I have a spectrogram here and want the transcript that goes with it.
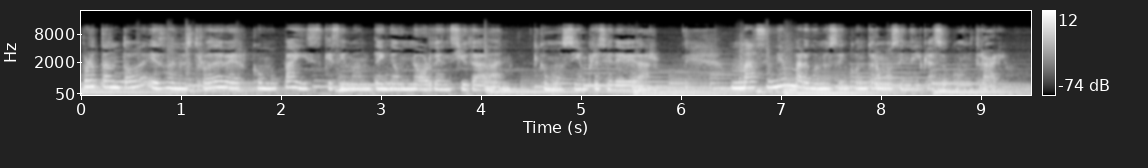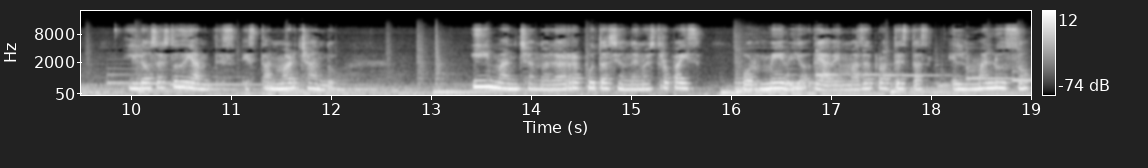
Por tanto, es de nuestro deber como país que se mantenga un orden ciudadano, como siempre se debe dar. Mas, sin embargo, nos encontramos en el caso contrario y los estudiantes están marchando y manchando la reputación de nuestro país por medio de, además de protestas, el mal uso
